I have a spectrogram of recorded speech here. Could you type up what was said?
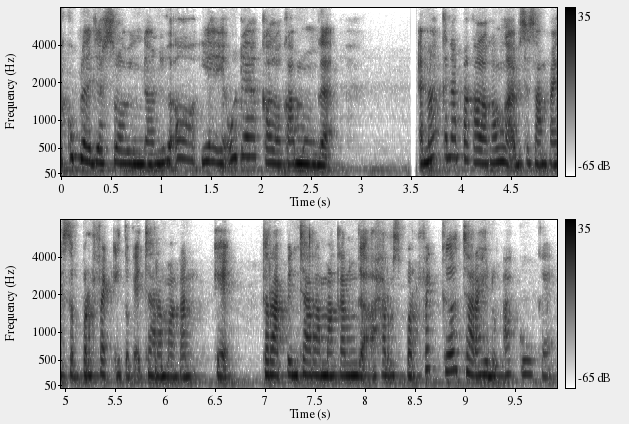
aku belajar slowing down juga oh iya ya udah kalau kamu nggak emang kenapa kalau kamu nggak bisa sampai seperfect itu kayak cara makan kayak terapin cara makan nggak harus perfect ke cara hidup aku kayak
